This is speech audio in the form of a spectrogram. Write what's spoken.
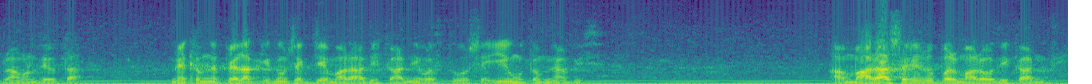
બ્રાહ્મણ દેવતા, મેં તમને પહેલા કીધું છે કે જે મારા અધિકારની વસ્તુઓ છે એ હું તમને આપીશ. આ મારા શરીર ઉપર મારો અધિકાર નથી.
